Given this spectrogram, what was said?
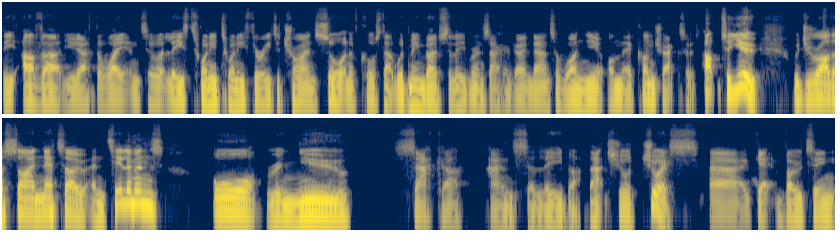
The other, you'd have to wait until at least 2023 to try and sort. And of course, that would mean both Saliba and Saka going down to one year on their contract. So it's up to you. Would you rather sign Neto and Tielemans or renew Saka and Saliba. That's your choice. Uh, get voting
